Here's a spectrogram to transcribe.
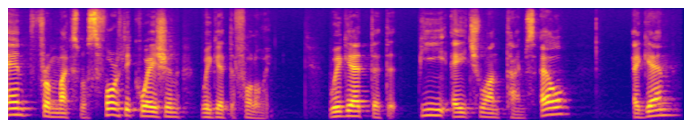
And from Maxwell's fourth equation, we get the following. We get that the BH1 times L, again,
